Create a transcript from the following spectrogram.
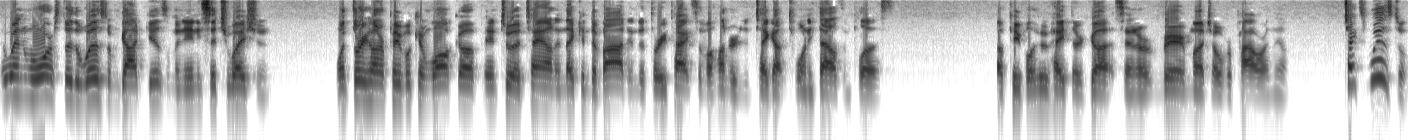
They win wars through the wisdom God gives them in any situation when 300 people can walk up into a town and they can divide into three packs of 100 to take out 20,000 plus of people who hate their guts and are very much overpowering them. It takes wisdom.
